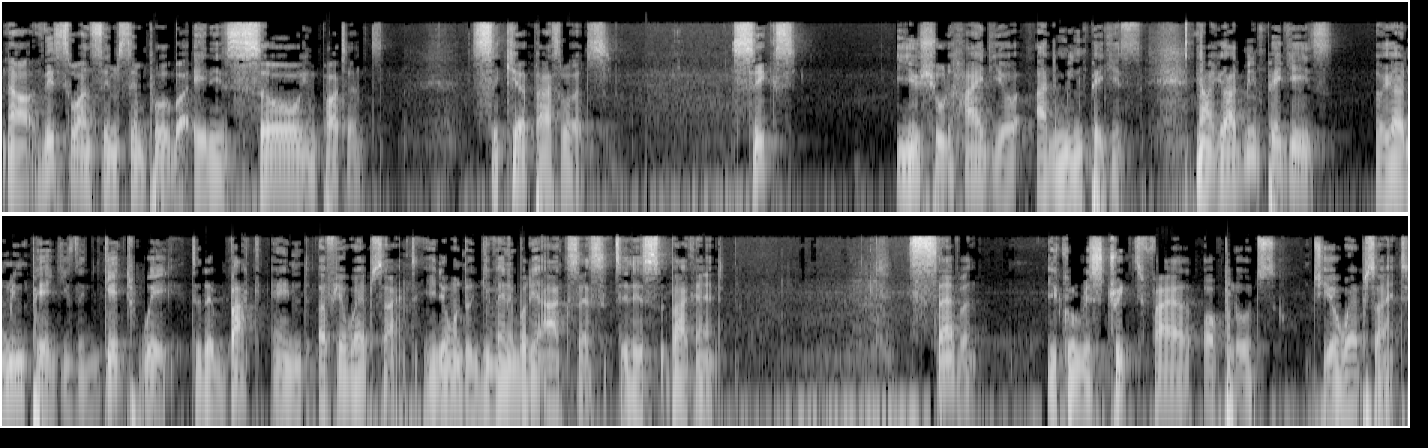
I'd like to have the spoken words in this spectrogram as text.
Now, this one seems simple, but it is so important. Secure passwords. Six, you should hide your admin pages. Now, your admin pages or your admin page is the gateway to the back end of your website. You don't want to give anybody access to this back end. Seven, you could restrict file uploads to your website.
